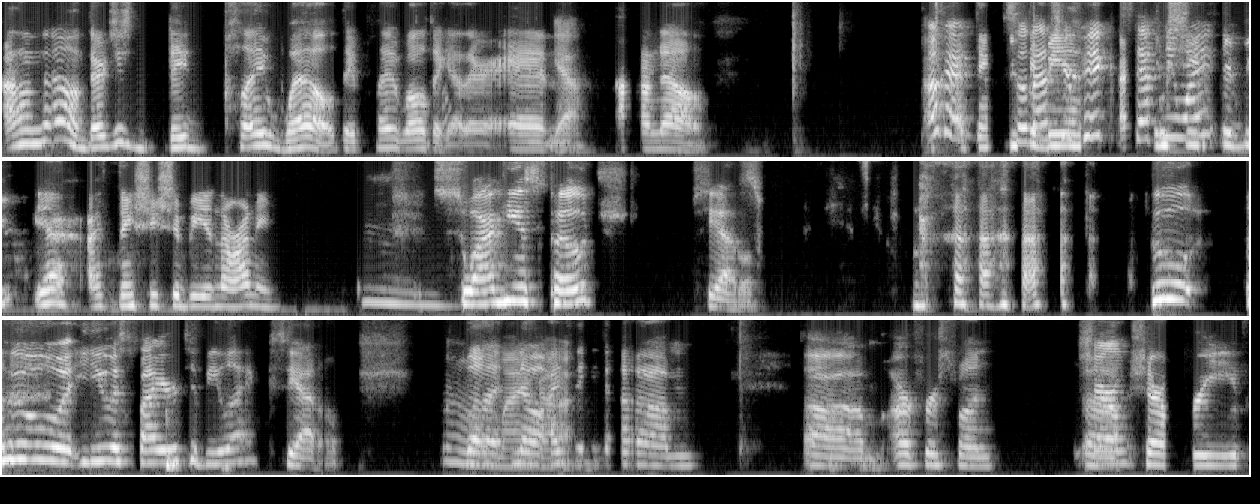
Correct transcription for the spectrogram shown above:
I don't know. They're just they play well. They play well together, and Yeah. I don't know. I Okay. think So that's your in- pick, I Stephanie White? be- yeah, I think she should be in the running. Hmm. Swaggiest coach, Seattle. Who who you aspire to be like, Seattle. Oh but my no, I think um um our first one, Cheryl. uh, Cheryl Reeve,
